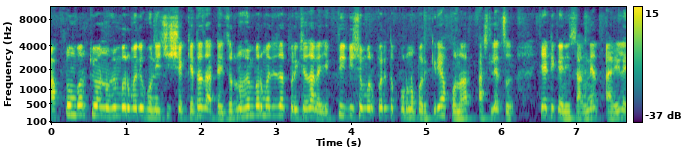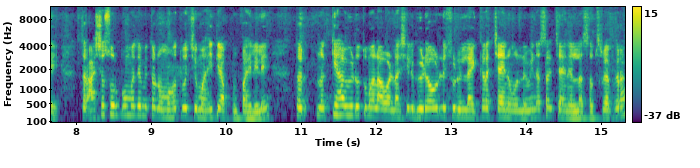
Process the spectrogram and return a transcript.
ऑक्टोंबर किंवा नोव्हेंबरमध्ये होण्याची शक्यता जात. आहे जर नोव्हेंबरमध्ये जर परीक्षा झाल्या एकतीस डिसेंबरपर्यंत पूर्ण प्रक्रिया होणार असल्याचं या ठिकाणी सांगण्यात आलेलं आहे. तर अशा स्वरूपामध्ये मित्रांनो महत्त्वाची माहिती आपण पाहिलेली आहे. तर नक्की हा व्हिडिओ तुम्हाला आवडला असेल व्हिडिओ आवडले व्हिडिओ लाईक करा चॅनलवर नवीन असाल चॅनलला सबस्क्राईब करा.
